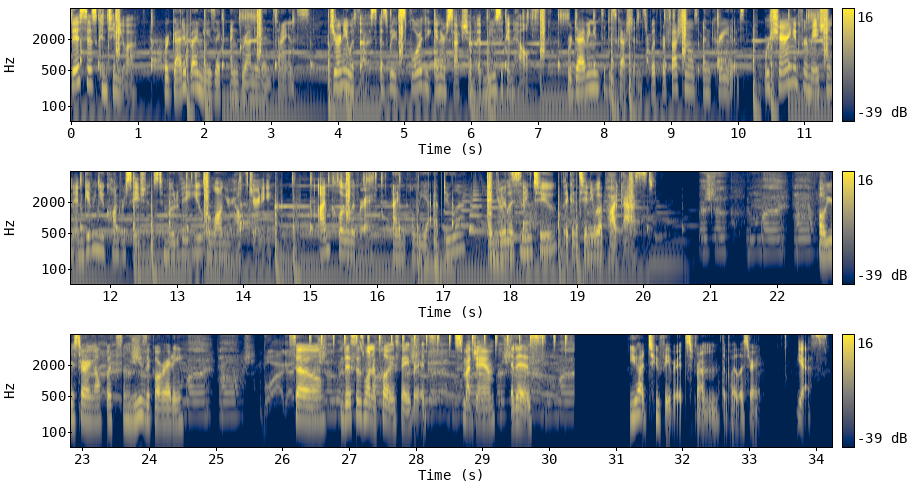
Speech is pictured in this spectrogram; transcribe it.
This is Continua. We're guided by music and grounded in science. Journey with us as we explore the intersection of music and health. We're diving into discussions with professionals and creatives. We're sharing information and giving you conversations to motivate you along your health journey. I'm Chloe Livray. I'm Aliyah Abdullah, and, you're, listening, to the Continua podcast. Oh, you're starting off with some music already. So, this is one of Chloe's favorites. It's my jam. It is. You had two favorites from the playlist, right? Yes.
